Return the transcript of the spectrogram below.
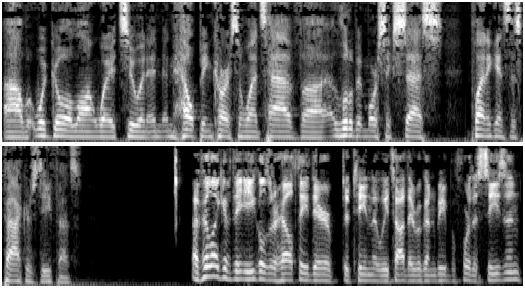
uh, would go a long way too, and, and, and helping Carson Wentz have uh, a little bit more success playing against this Packers defense. I feel like if the Eagles are healthy, they're the team that we thought they were going to be before the season.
